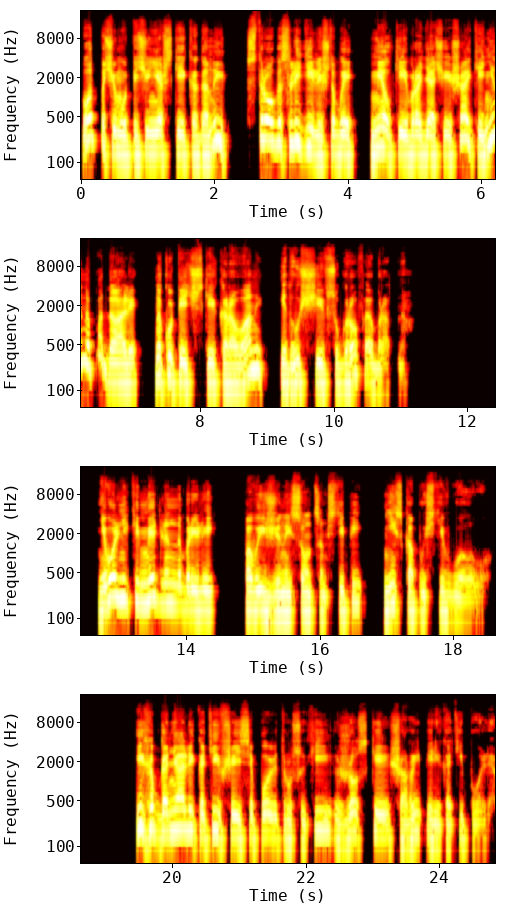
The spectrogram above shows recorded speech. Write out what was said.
Вот почему печенежские каганы строго следили, чтобы мелкие бродячие шайки не нападали на купеческие караваны, идущие в Сугров и обратно. Невольники медленно брели по выжженной солнцем степи, низко опустив голову. Их обгоняли катившиеся по ветру сухие, жесткие шары перекати поля.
